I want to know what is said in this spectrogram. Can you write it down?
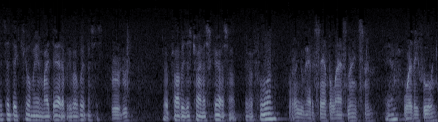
They said they'd kill me and my dad if we were witnesses. Mm-hmm. They were probably just trying to scare us, huh? They were fooling? Well, you had a sample last night, son. Yeah. Were they fooling?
